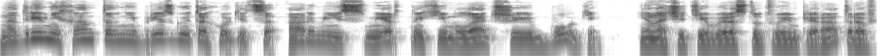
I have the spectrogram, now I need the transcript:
на древних антов не брезгуют охотиться армии смертных и младшие боги, иначе те вырастут в императоров,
